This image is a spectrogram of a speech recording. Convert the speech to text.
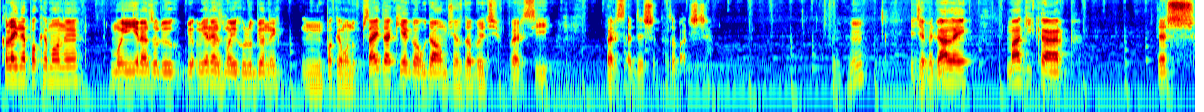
Kolejne Pokémony. Mój jeden z, jeden z moich ulubionych mm, Pokémonów Psyduck, jego udało mi się zdobyć w wersji First Edition. Zobaczcie. Mhm. Jedziemy dalej. Magikarp. Też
